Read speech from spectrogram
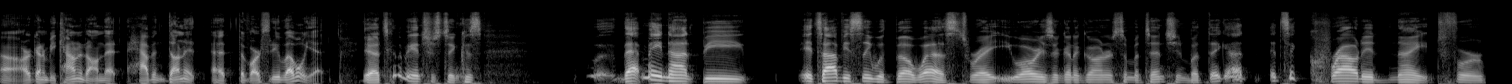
uh, are going to be counted on that haven't done it at the varsity level yet. Yeah, it's going to be interesting because that may not be. It's obviously with Bell West, right? You always are going to garner some attention, but they got it's a crowded night for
